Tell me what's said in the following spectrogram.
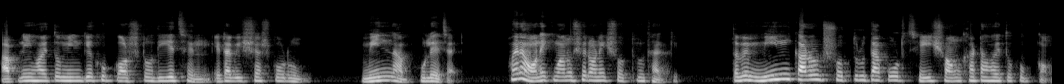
আপনি হয়তো মিনকে খুব কষ্ট দিয়েছেন, এটা বিশ্বাস করুন। মিন না ভুলে যায়। হয় না, অনেক মানুষের অনেক শত্রু থাকে। তবে মিন কারোর শত্রুতা করছে, এই সংখ্যাটা হয়তো খুব কম।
